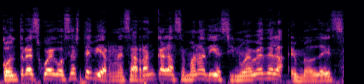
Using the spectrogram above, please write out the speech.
Con tres juegos este viernes arranca la semana 19 de la MLS.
